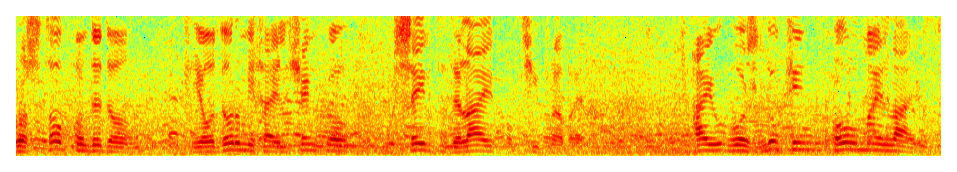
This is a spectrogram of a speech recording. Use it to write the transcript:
Rostov-on-the-Don, Fyodor Mikhailchenko, who saved the life of Chief Rabbi. I was looking all my life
